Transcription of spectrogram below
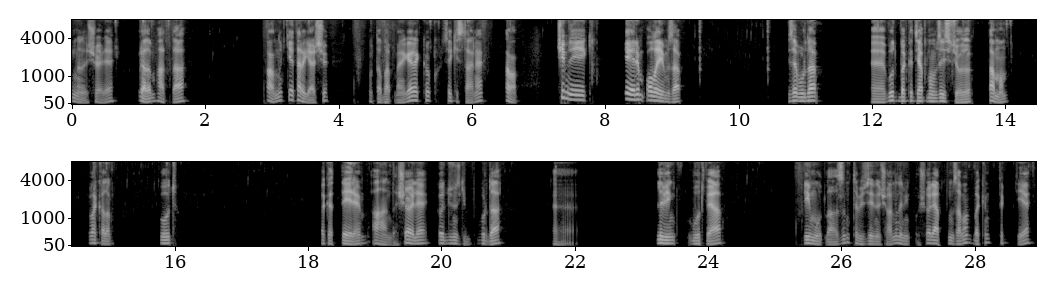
bunları şöyle kıralım. Hatta anlık yeter gerçi. Çok da bakmaya gerek yok. 8 tane. Tamam. Şimdi gelelim olayımıza. Bize burada e, wood bucket yapmamızı istiyordu. Tamam. Bakalım. Wood bucket diyelim. Aha da şöyle gördüğünüz gibi burada e, living wood veya Remote lazım. Tabii üzerinde şu anda Living. Şöyle yaptığım zaman bakın tık diye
